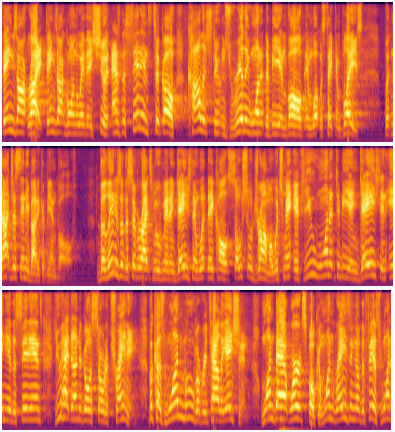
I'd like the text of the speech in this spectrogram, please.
things aren't right. Things aren't going the way they should. As the sit ins took off, college students really wanted to be involved in what was taking place. But not just anybody could be involved. The leaders of the civil rights movement engaged in what they called social drama, which meant if you wanted to be engaged in any of the sit ins, you had to undergo a sort of training. Because one move of retaliation, one bad word spoken, one raising of the fist, one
